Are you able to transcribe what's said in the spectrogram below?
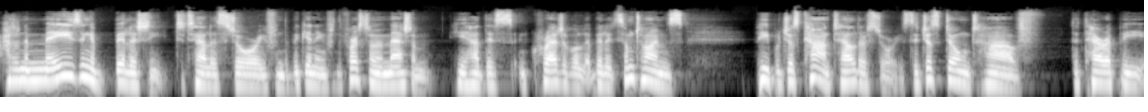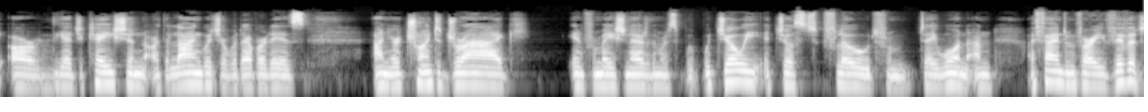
had an amazing ability to tell his story from the beginning. From the first time I met him, he had this incredible ability. Sometimes people just can't tell their stories. They just don't have the therapy or the education or the language or whatever it is. And you're trying to drag information out of them. With Joey, it just flowed from day one. And I found him very vivid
